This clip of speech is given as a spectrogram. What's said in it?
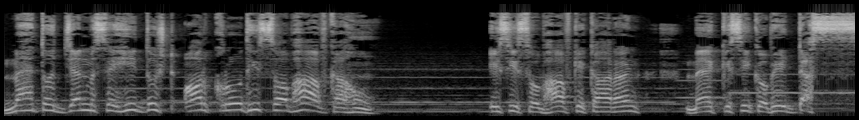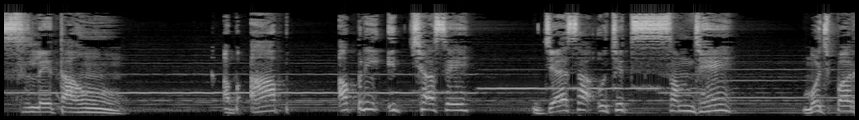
मैं तो जन्म से ही दुष्ट और क्रोधी स्वभाव का हूँ। इसी स्वभाव के कारण मैं किसी को भी डस लेता हूँ। अब आप अपनी इच्छा से जैसा उचित समझें, मुझ पर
